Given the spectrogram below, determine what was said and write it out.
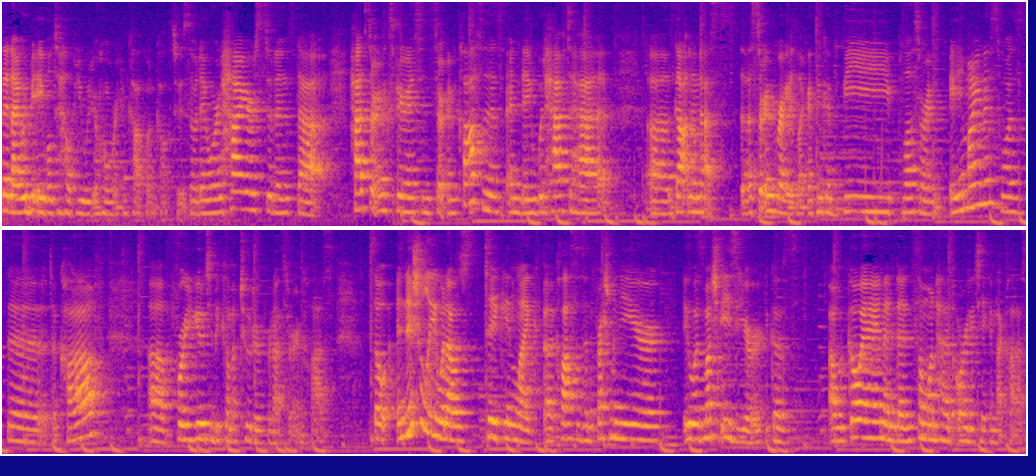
then I would be able to help you with your homework in Calc 1, Calc 2. So they would hire students that had certain experience in certain classes and they would have to have uh, gotten in that a certain grade, like I think a B plus or an A minus was the, the cutoff uh, for you to become a tutor for that certain class. So initially when I was taking like uh, classes in freshman year, it was much easier because I would go in and then someone had already taken that class.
